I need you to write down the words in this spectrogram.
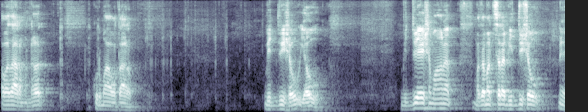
அவதாரம் பண்ணவர் குருமாவதாரம். வித்விஷௌ யௌ. வித்வேஷமான மதமத்சர வித்விஷௌன்னு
